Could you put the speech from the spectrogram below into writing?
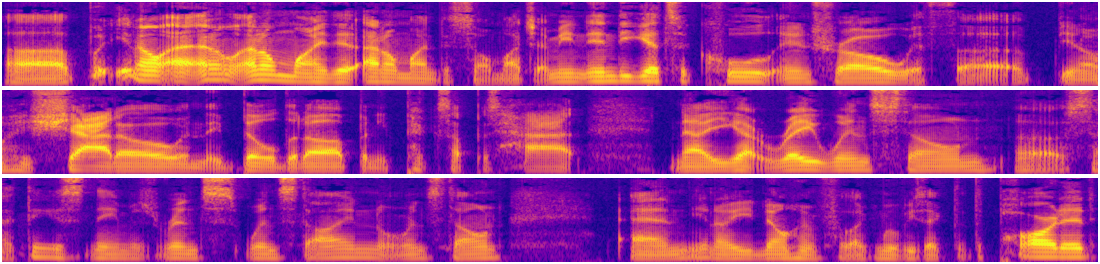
Uh, but you know, I, don't, I don't mind it. I don't mind it so much. I mean, Indy gets a cool intro with, uh, you know, his shadow, and they build it up, and he picks up his hat. Now you got Ray Winstone. Uh, I think his name is Rince Winstein or Winstone, and you know, you know him for like movies like The Departed,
